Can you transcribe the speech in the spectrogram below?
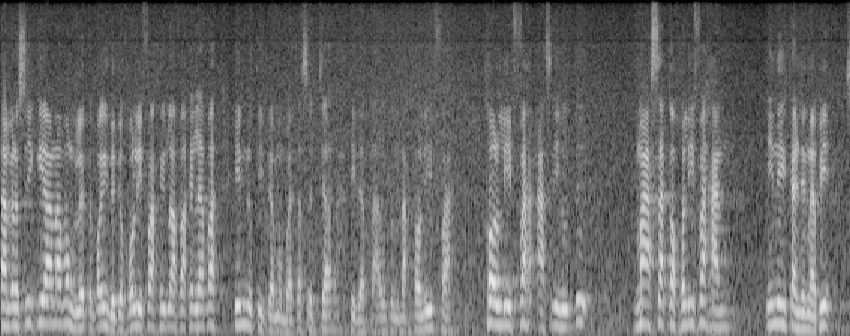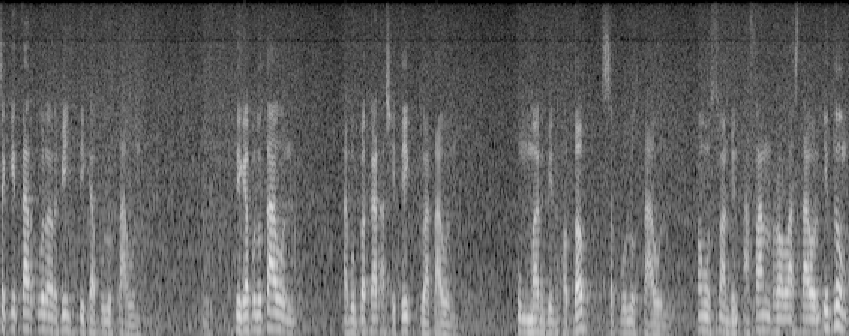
anggar siki anak wong ngeliat tepangin jadi khalifah khilafah khilafah ini tidak membaca sejarah, tidak tahu tentang khalifah khalifah asli itu masa kekhalifahan ini kanjeng Nabi sekitar kurang lebih 30 tahun. 30 tahun. Abu Bakar As-Siddiq 2 tahun. Umar bin Khattab 10 tahun. Utsman bin Affan rolas tahun. Hitung.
